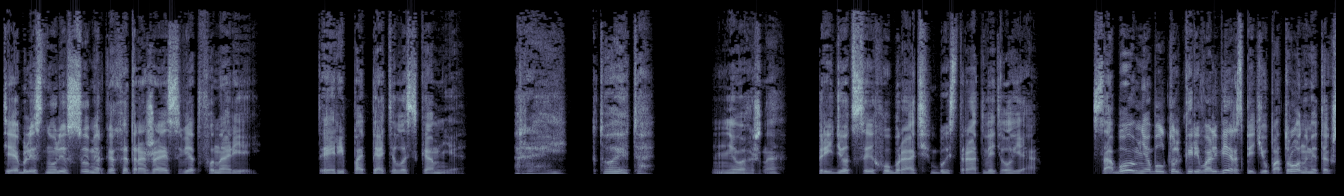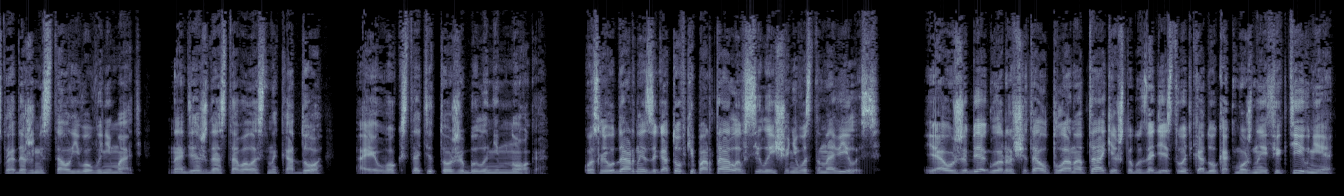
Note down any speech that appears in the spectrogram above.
Те блеснули в сумерках, отражая свет фонарей. Терри попятилась ко мне. «Рэй?» «Кто это?» «Неважно. Придется их убрать», — быстро ответил я. С собой у меня был только револьвер с пятью патронами, так что я даже не стал его вынимать. Надежда оставалась на Кадо, а его, кстати, тоже было немного. После ударной заготовки порталов сила еще не восстановилась. Я уже бегло рассчитал план атаки, чтобы задействовать Кадо как можно эффективнее,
